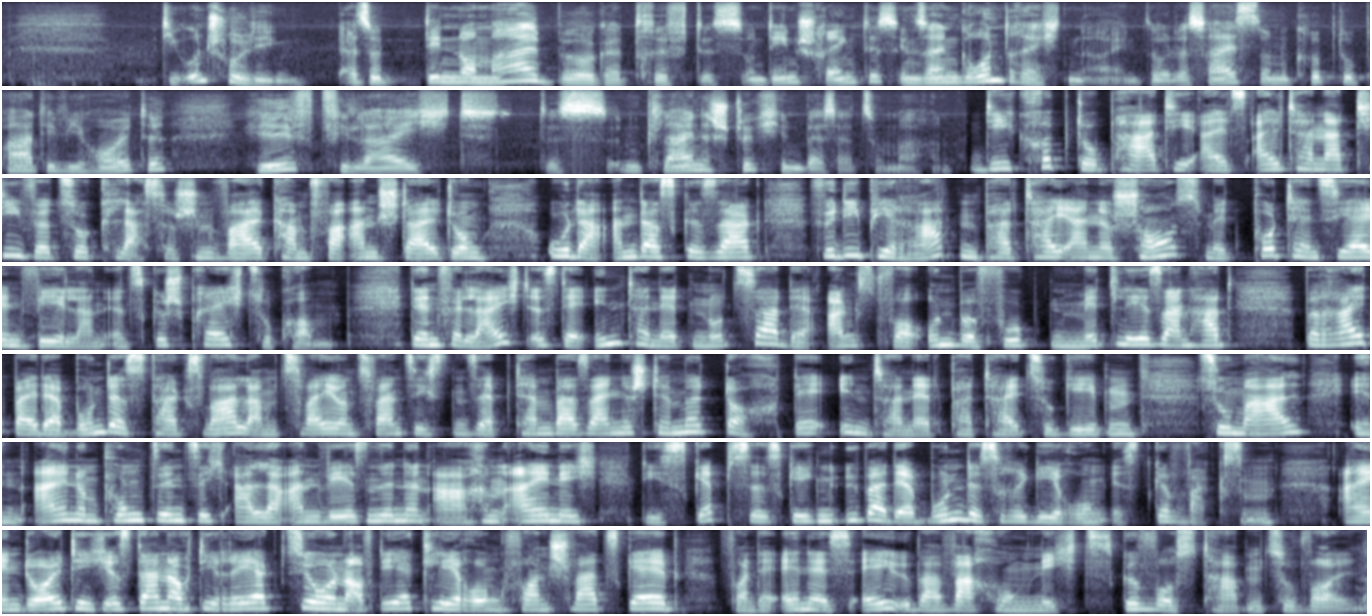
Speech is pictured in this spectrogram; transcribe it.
die Unschuldigen. Also den Normalbürger trifft es und den schränkt es in seinen Grundrechten ein. So, das heißt, so eine Krypto-Party wie heute hilft vielleicht das ein kleines Stückchen besser zu machen. Die Krypto-Party als Alternative zur klassischen Wahlkampfveranstaltung oder anders gesagt, für die Piratenpartei eine Chance, mit potenziellen Wählern ins Gespräch zu kommen. Denn vielleicht ist der Internetnutzer, der Angst vor unbefugten Mitlesern hat, bereit bei der Bundestagswahl am 22. September seine Stimme doch der Internetpartei zu geben. Zumal in einem Punkt sind sich alle Anwesenden in Aachen einig, die Skepsis gegenüber der Bundesregierung Regierung ist gewachsen. Eindeutig ist dann auch die Reaktion auf die Erklärung von Schwarz-Gelb, von der NSA-Überwachung nichts gewusst haben zu wollen.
